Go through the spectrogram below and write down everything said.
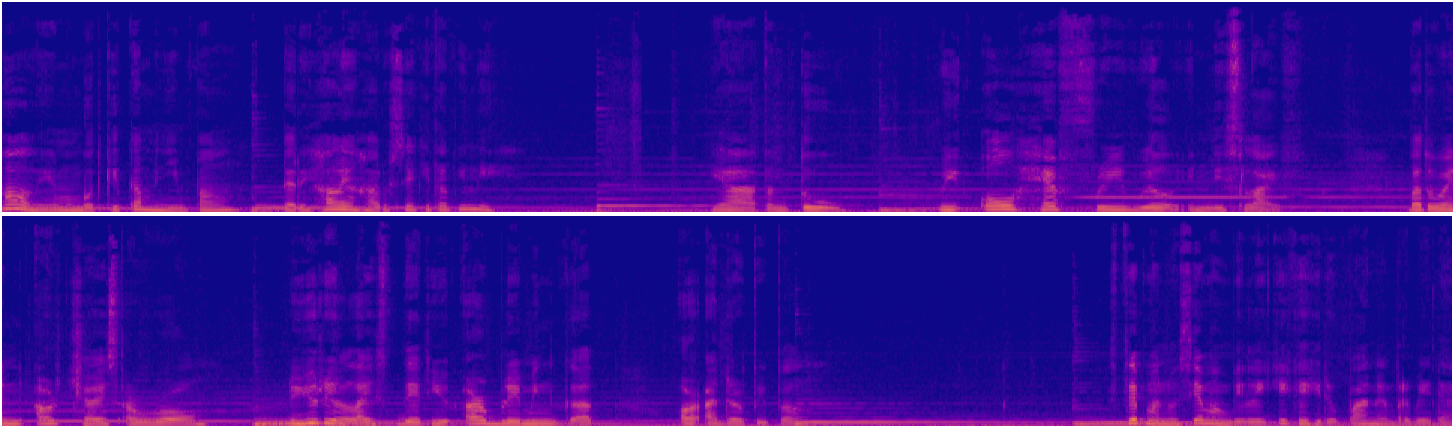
hal yang membuat kita menyimpang dari hal yang harusnya kita pilih. Ya, tentu, we all have free will in this life. But when our choice are wrong, do you realize that you are blaming God or other people? Setiap manusia memiliki kehidupan yang berbeda.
